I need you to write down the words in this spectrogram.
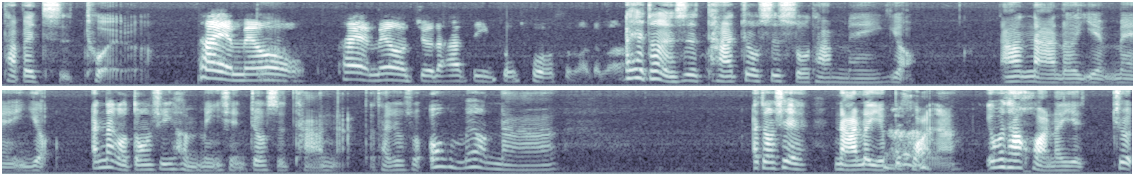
他被辞退了，他也没有，他也没有觉得他自己做错什么的吗？而且重点是他就是说他没有，然后拿了也没有，啊，那个东西很明显就是他拿的，他就说哦我没有拿。啊，东西拿了也不还啊，因为他还了也就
